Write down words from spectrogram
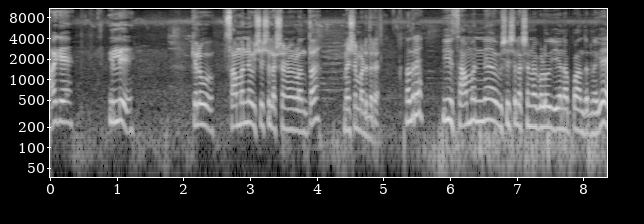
ಹಾಗೆ ಇಲ್ಲಿ ಕೆಲವು ಸಾಮಾನ್ಯ ವಿಶೇಷ ಲಕ್ಷಣಗಳಂತ ಮೆನ್ಷನ್ ಮಾಡಿದ್ದಾರೆ. ಅಂದರೆ ಈ ಸಾಮಾನ್ಯ ವಿಶೇಷ ಲಕ್ಷಣಗಳು ಏನಪ್ಪ ಅಂದ್ರೆ ನನಗೆ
